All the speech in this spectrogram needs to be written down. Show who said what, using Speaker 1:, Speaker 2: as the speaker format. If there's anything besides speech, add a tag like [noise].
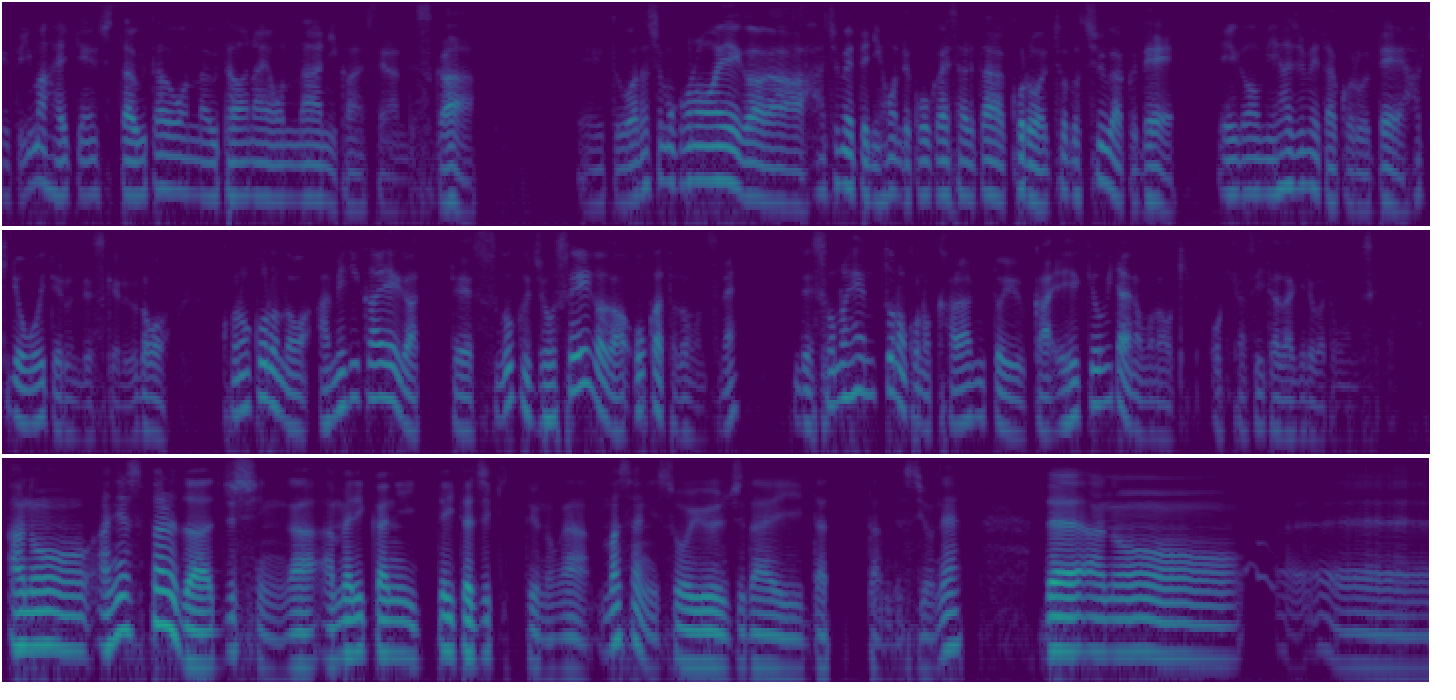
Speaker 1: えー、と今拝見した歌う女歌わない女に関してなんですが、えー、と私もこの映画が初めて日本で公開された頃はちょうど中学で映画を見始めた頃ではっきり覚えてるんですけれどこの頃のアメリカ映画ってすごく女性映画が多かったと思うんですねでその辺とのこの絡みというか影響みたいなものをお聞かせいただければと思うんですけど
Speaker 2: あのアニエス・パルダ自身がアメリカに行っていた時期っていうのがまさにそういう時代だったんですよね。であの、え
